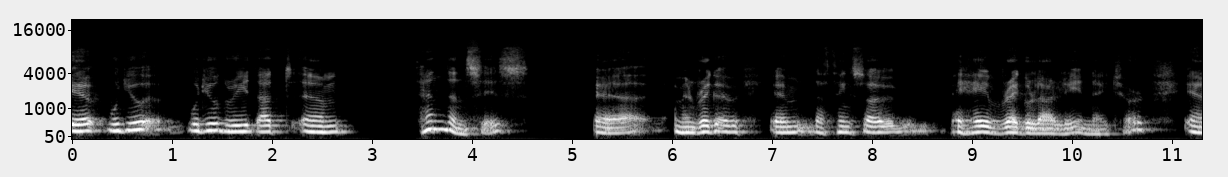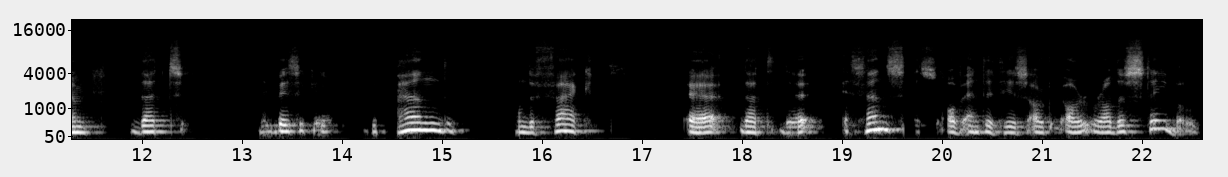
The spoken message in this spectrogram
uh, would you would you agree that um, tendencies uh, I mean, um, that things uh, behave regularly in nature, um, that they basically depend on the fact uh, that the essences of entities are, are rather stable.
